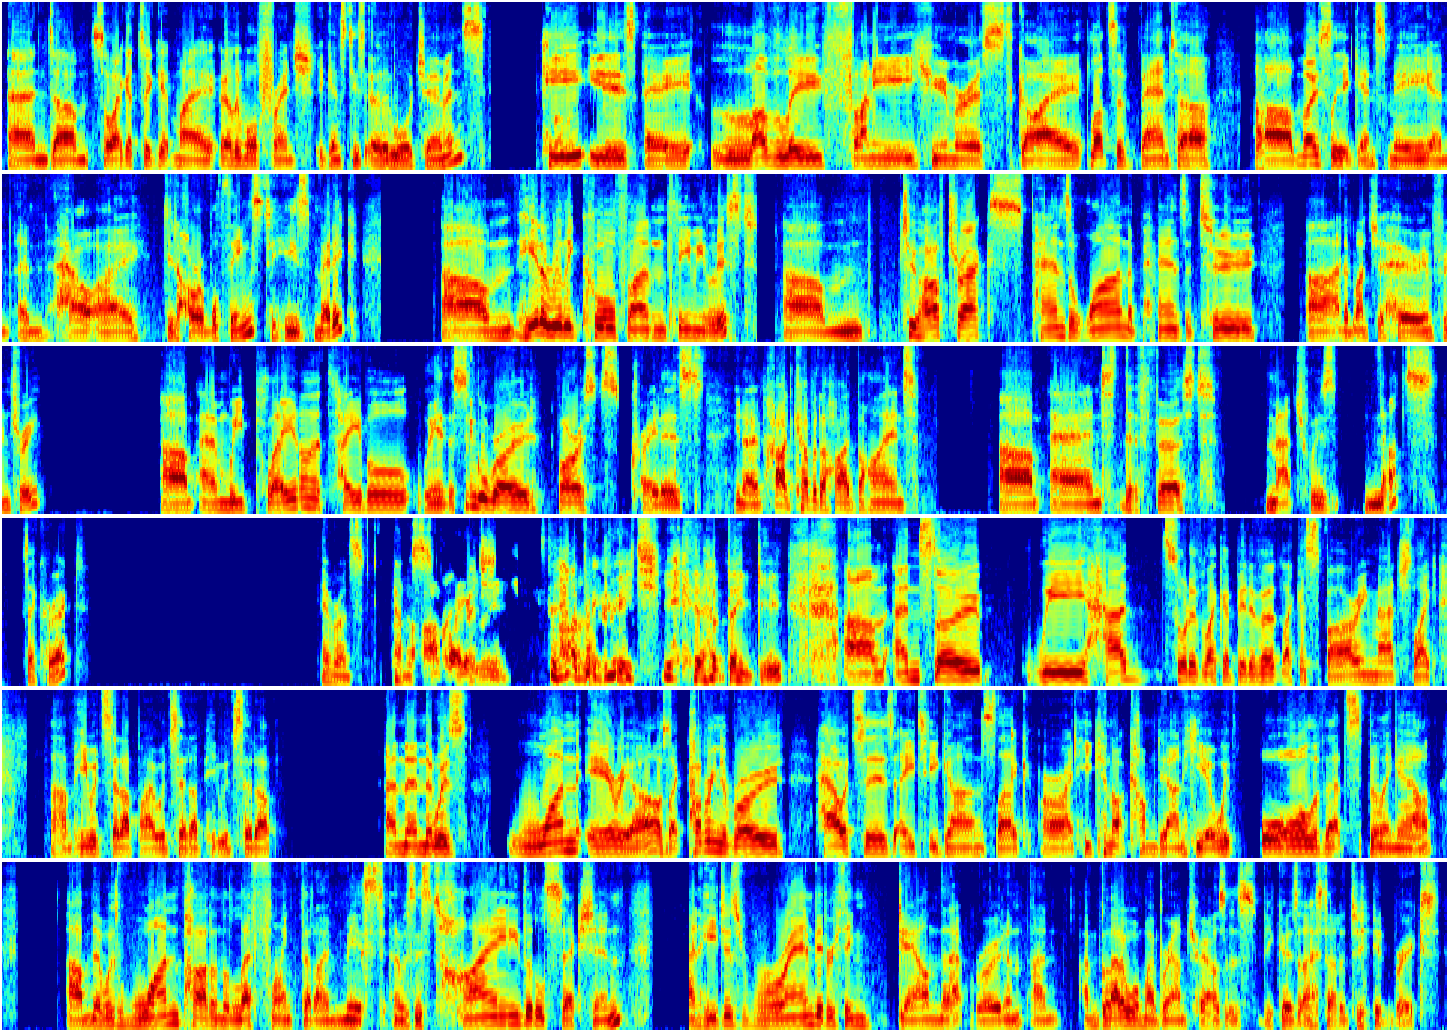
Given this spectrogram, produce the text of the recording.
and um, so I got to get my early war French against his early war Germans. He is a lovely, funny, humorous guy. Lots of banter, uh, mostly against me and, and how I did horrible things to his medic. Um, he had a really cool, fun, themey list. Um, two half tracks, Panzer one, a Panzer two, uh, and a bunch of Heer infantry. Um, and we played on a table with a single road, forests, craters, you know, hard cover to hide behind. Um, and the first match was nuts. Is that correct? Everyone's kind of Heartbreak. Ridge. Heartbreak Ridge. Yeah, thank you. Um, and so we had sort of like a bit of a like a sparring match. Like um, he would set up, I would set up, he would set up, and then there was one area. I was like covering the road, howitzers, AT guns. Like, all right, he cannot come down here with all of that spilling out. Um, there was one part on the left flank that I missed, and it was this tiny little section, and he just rammed everything down that road. And, and I'm glad I wore my brown trousers because I started to hit bricks.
